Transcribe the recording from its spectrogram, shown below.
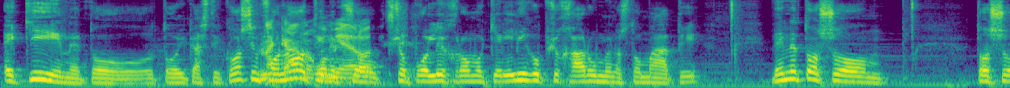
εκεί είναι το, το οικαστικό. Συμφωνώ κάνω ότι εγώ είναι μια πιο, ερώτηση. πιο πολύχρωμο και λίγο πιο χαρούμενο στο μάτι. Δεν είναι τόσο, τόσο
